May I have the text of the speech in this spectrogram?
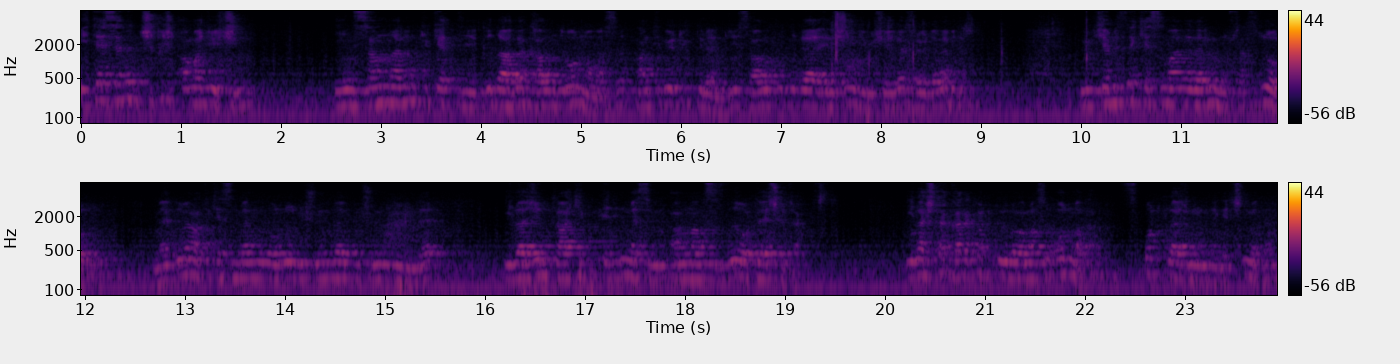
İTS'nin çıkış amacı için insanların tükettiği gıdada kalıntı olmaması, antibiyotik direnci, sağlıklı gıdaya erişim gibi şeyler söylenebilir. Ülkemizde kesimhanelerin ruhsatsız olduğu, merdiven altı kesimlerin olduğu düşünüldüğünde, düşünüldüğünde ilacın takip edilmesinin anlamsızlığı ortaya çıkacaktır. İlaçta karakot uygulaması olmadan, spot ilacının önüne geçilmeden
